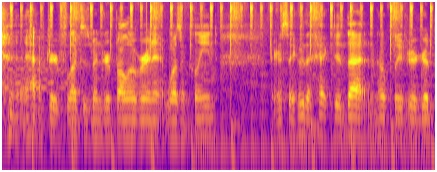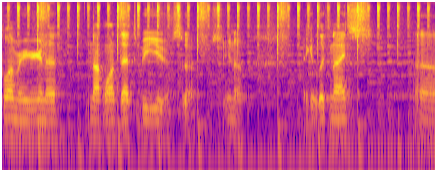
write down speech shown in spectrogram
after flux has been dripped all over and it wasn't cleaned, they're gonna say, "Who the heck did that?" And hopefully, if you're a good plumber, you're gonna not want that to be you. So, so you know, make it look nice. Um,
